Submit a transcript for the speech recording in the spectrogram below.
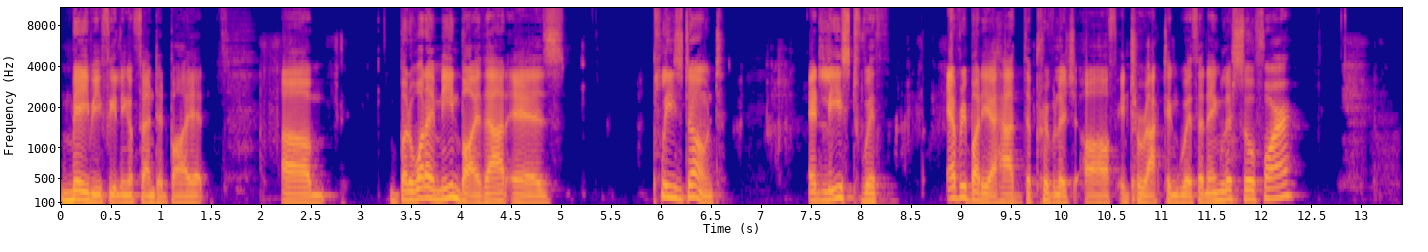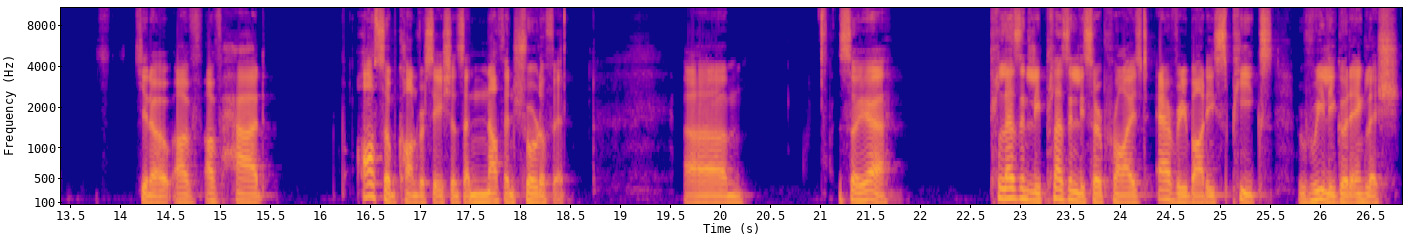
maybe feeling offended by it. Um, but what i mean by that is please don't at least with everybody i had the privilege of interacting with in english so far you know i've i've had awesome conversations and nothing short of it um so yeah pleasantly, pleasantly surprised. Everybody speaks really good English.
